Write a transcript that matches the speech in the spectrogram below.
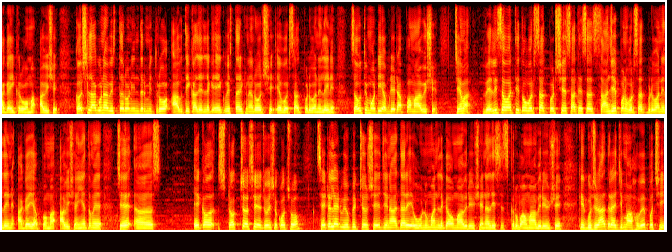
આગાહી કરવામાં આવી છે. કચ્છ લાગુના વિસ્તારોની અંદર મિત્રો, આવતીકાલે એટલે કે એકવીસ તારીખના રોજ છે એ વરસાદ પડવાને લઈને સૌથી મોટી અપડેટ આપવામાં આવી છે. જેમાં વહેલી સવારથી તો વરસાદ પડશે, સાથે સાથે સાંજે પણ વરસાદ પડવાને લઈને આગાહી આપવામાં આવી છે. અહીંયા તમે જે એક સ્ટ્રક્ચર છે એ જોઈ શકો છો. સેટેલાઇટ વ્યૂ પિક્ચર છે, જેના આધારે એવું અનુમાન લગાવવામાં આવી રહ્યું છે, એનાલિસિસ કરવામાં આવી રહ્યું છે કે ગુજરાત રાજ્યમાં હવે પછી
